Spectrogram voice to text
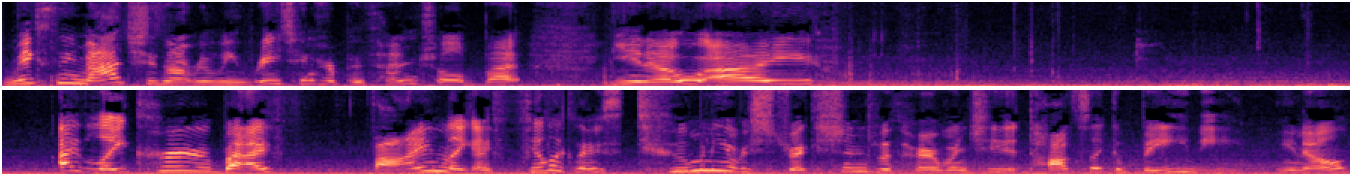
Makes me mad she's not really reaching her potential, but you know, I I like her, but I find like I feel like there's too many restrictions with her when she talks like a baby, you know?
